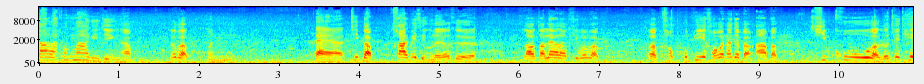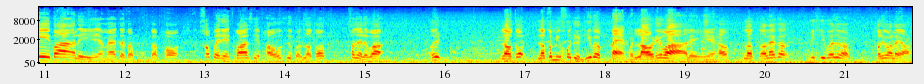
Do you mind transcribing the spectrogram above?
น่ารักมากๆจริง ๆครับ ก็แบบเหมือน แต่ที่แบบคาดไม่ถึงเลยก็คือ เราตอนแรกเราคิดว่าแบบแบบเขาพวกพี่เขาก็น่าจะแบบอ่าแบบคิปคูลแบบรถเท่ๆบ้างอะไรอย่างเงี้ยใช่ไหมแต่แบบเหมือนแบบพอเข้าไปในบ้านเซเฮาส์ก็คือแบบเราก็ เข้าใจเลยว่า เอ้ยเราก็เราก็มีคนอื่นที่แบบแปลกเหมือนเรานี่หว่าอะไรอย่างเงี้ยครับเราตอนแรกก็ไม่คิดว่าจะแบบเขาเรียกว่าอะไรอะ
